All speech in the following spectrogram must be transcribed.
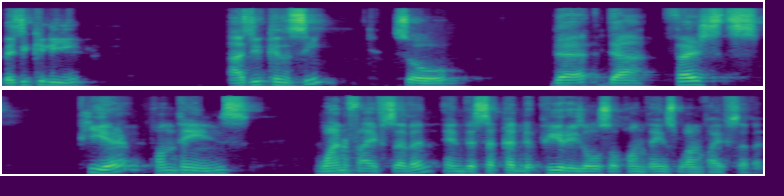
basically, as you can see, so the the first peer contains 157 and the second peer is also contains 157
